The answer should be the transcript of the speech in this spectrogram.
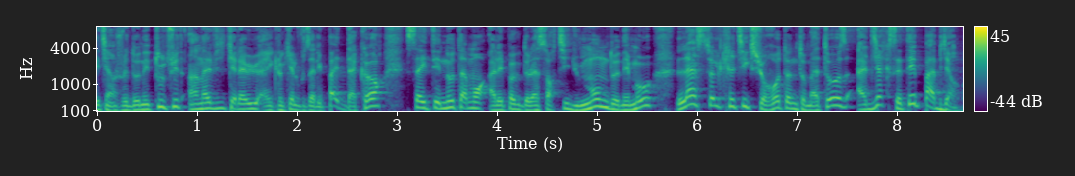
Et tiens, je vais donner tout de suite un avis qu'elle a eu avec lequel vous allez pas d'accord. Ça a été notamment à l'époque de la sortie du Monde de Nemo, la seule critique sur Rotten Tomatoes à dire que c'était pas bien.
